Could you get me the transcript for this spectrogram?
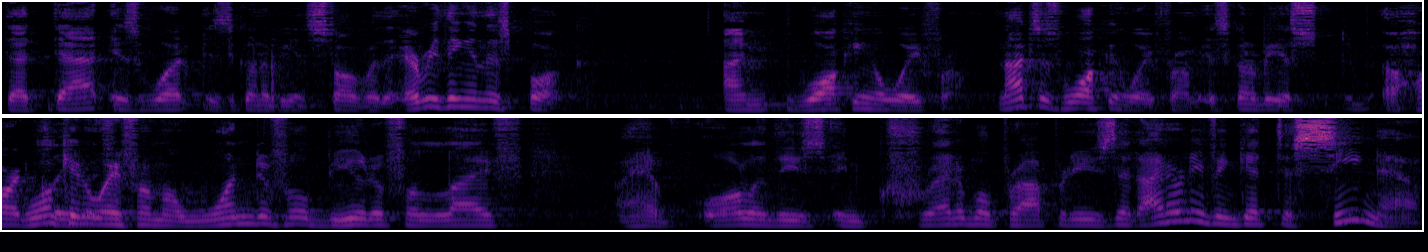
that that is what is going to be installed with it, everything in this book, I'm walking away from. Not just walking away from. It's going to be a, a hard walking away from a wonderful, beautiful life. I have all of these incredible properties that I don't even get to see now.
